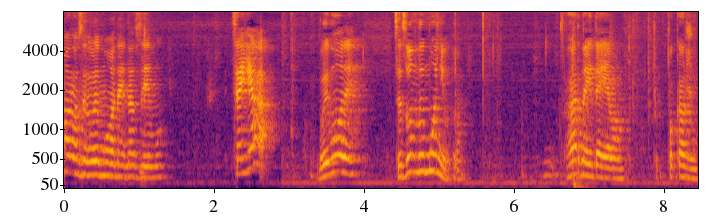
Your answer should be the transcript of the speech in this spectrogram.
заморозив лимони на зиму? Це я. Лимони. Сезон лимонів. Гарна ідея вам покажу.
